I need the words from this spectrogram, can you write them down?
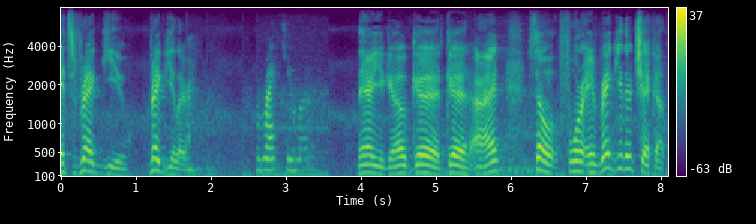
it's regu, regular. Regular. There you go. Good, good. All right. So for a regular checkup.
